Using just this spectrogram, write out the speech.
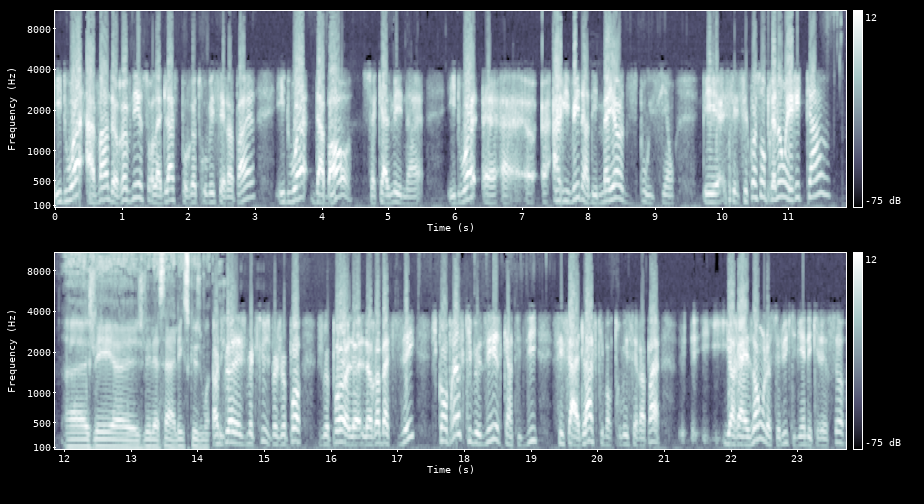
Il doit, avant de revenir sur la glace pour retrouver ses repères, il doit d'abord se calmer les nerfs. il doit euh, euh, euh, arriver dans des meilleures dispositions. Puis euh, c'est c'est quoi son prénom, Eric Carl? Euh, je l'ai euh, je l'ai laissé aller, excuse-moi. Ah, je m'excuse, je veux pas, je veux pas le, le rebaptiser. Je comprends ce qu'il veut dire quand il dit c'est sa glace qui va retrouver ses repères. Il a raison, là, celui qui vient d'écrire ça.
